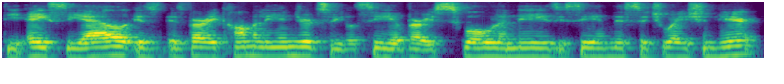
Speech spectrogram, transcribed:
the ACL is is very commonly injured, so you'll see a very swollen knee as you see in this situation here.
